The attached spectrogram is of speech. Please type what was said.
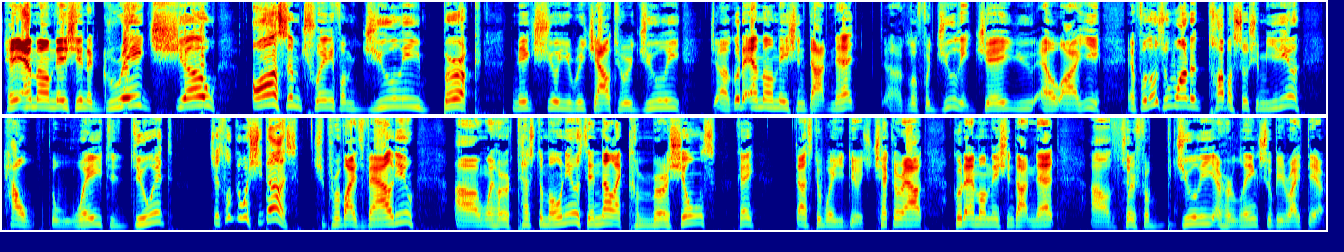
Hey, MLM Nation, a great show. Awesome training from Julie Burke. Make sure you reach out to her, Julie. Uh, go to MLMNation.net uh, look for Julie, J U L I E. And for those who want to talk about social media, how the way to do it, just look at what she does. She provides value. Uh, when her testimonials, they're not like commercials. Okay. That's the way you do it. Check her out. Go to MLMNation.net. I'll search for Julie and her links will be right there.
